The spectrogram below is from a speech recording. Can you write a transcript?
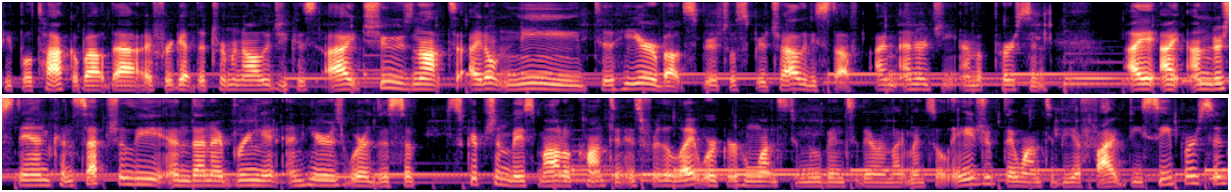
people talk about that. I forget the terminology because I choose not to, I don't need to hear about spiritual spirituality stuff. I'm energy, I'm a person. I, I understand conceptually and then I bring it. And here's where the subscription based model content is for the light worker who wants to move into their enlightenment soul age if they want to be a 5DC person,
